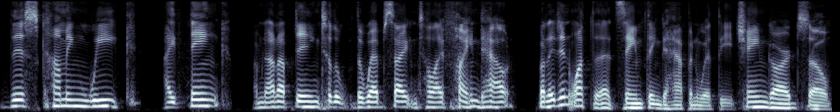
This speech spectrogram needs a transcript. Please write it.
this coming week I think I'm not updating to the, the website until I find out, but I didn't want that same thing to happen with the chain guard. So,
